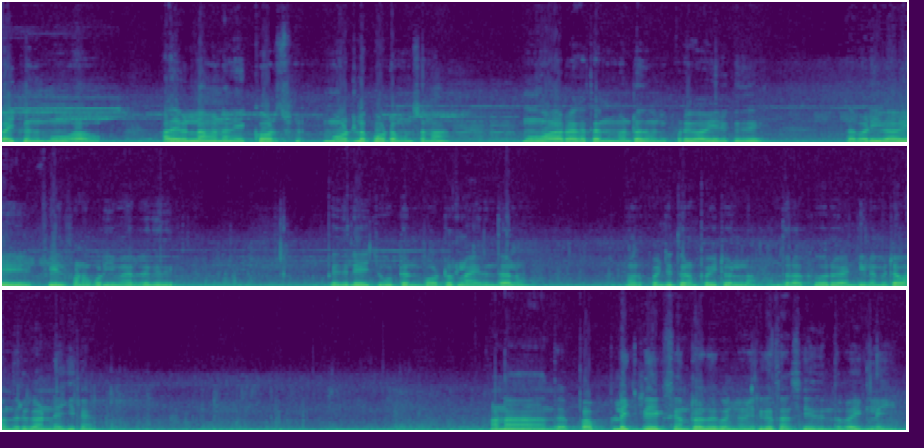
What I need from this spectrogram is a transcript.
பைக் வந்து மூவ் ஆகும். அதே இல்லாமல் நான் எக்கோர்ட்ஸ் மோட்டில் போட்டோம்னு சொன்னால் மூவ் ஆகிற தன்மைன்றது கொஞ்சம் குறைவாக இருக்குது. அது வடிவாகவே ஃபீல் பண்ணக்கூடிய மாதிரி இருக்குது. இப்போ இதிலே ஜூட்டன் போட்டுருக்கலாம் இருந்தாலும் ஒரு கொஞ்சம் தூரம் போயிட்டு வரலாம். அந்தளவுக்கு ஒரு அஞ்சு கிலோமீட்டர் வந்திருக்கான்னு நினைக்கிறேன். ஆனால் அந்த பப்ளிக் ரியாக்ஷன்றது கொஞ்சம் இருக்க தான் செய்யுது இந்த பைக்லேயும்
